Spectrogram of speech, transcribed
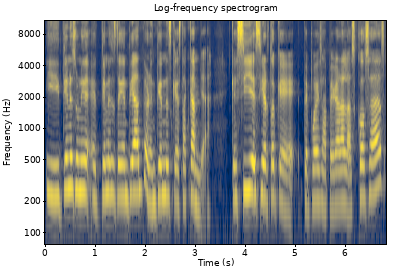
y tienes, un, eh, tienes esta identidad, pero entiendes que esta cambia, que sí es cierto que te puedes apegar a las cosas,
